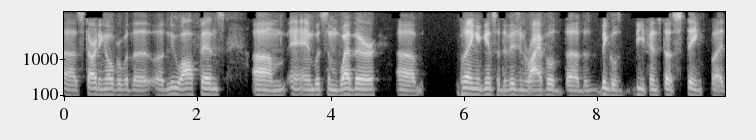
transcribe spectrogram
uh, starting over with a, a new offense um, and, and, with some weather. Uh, playing against a division rival. Uh, the Bengals defense does stink, but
